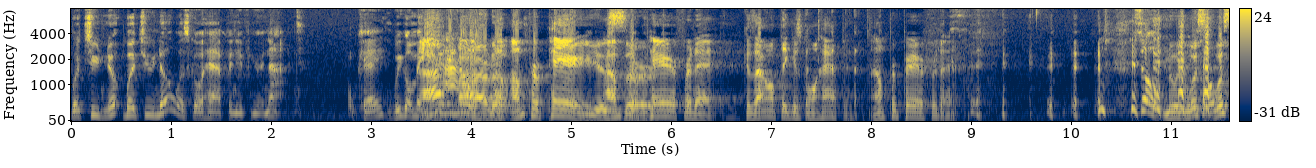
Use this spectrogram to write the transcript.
But you know, but you know what's gonna happen if you're not. Okay, we gonna make. I know. I'm prepared. Yes, I'm sir. prepared for that because I don't think it's gonna happen. I'm prepared for that. so, no, what's what's.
